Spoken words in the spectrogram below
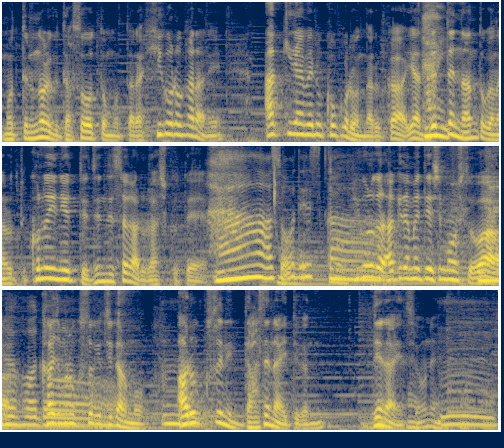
持ってる能力出そうと思ったら日頃からね諦める心になるかいやはい絶対なんとかなるって、この家に言って全然差があるらしくて。はあ、そうですか。日頃から諦めてしまう人は鹿島の薬力もうんあるくせに出せないっていうか出ないんですよね。うん、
